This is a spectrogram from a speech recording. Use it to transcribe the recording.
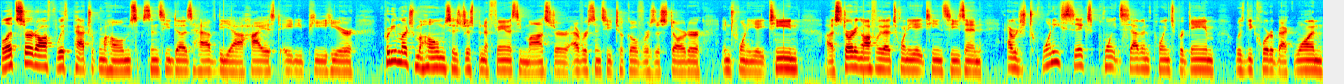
But let's start off with Patrick Mahomes since he does have the uh, highest ADP here. Pretty much Mahomes has just been a fantasy monster ever since he took over as a starter in 2018. Uh, starting off with that 2018 season, averaged 26.7 points per game, was the quarterback one.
